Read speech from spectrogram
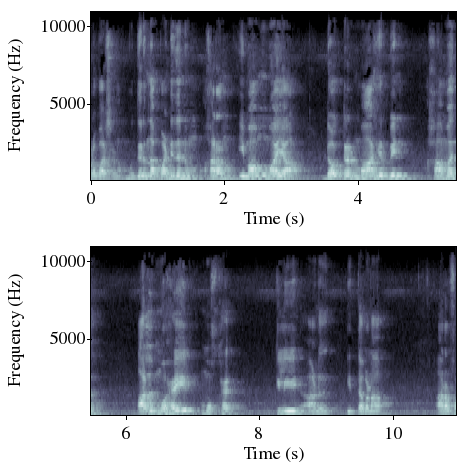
പ്രഭാഷണം. മുതിർന്ന പണ്ഡിതനും ഹറം ഇമാമുമായ doctor Maher bin Hamad al മുഹൈ മുഹക്കിലി ആണ് ഇത്തവണ അറഫ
